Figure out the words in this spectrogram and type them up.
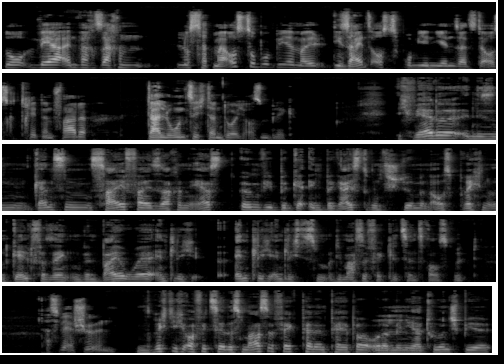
so, wer einfach Sachen Lust hat, mal auszuprobieren, mal Designs auszuprobieren, jenseits der ausgetretenen Pfade, da lohnt sich dann durchaus ein Blick. Ich werde in diesen ganzen Sci-Fi-Sachen erst irgendwie bege in Begeisterungsstürmen ausbrechen und Geld versenken, wenn BioWare endlich, endlich, endlich die Mass Effect-Lizenz rausrückt. Das wäre schön. Ein richtig offizielles Mass Effect Pen and Paper oder mhm. Miniaturenspiel.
